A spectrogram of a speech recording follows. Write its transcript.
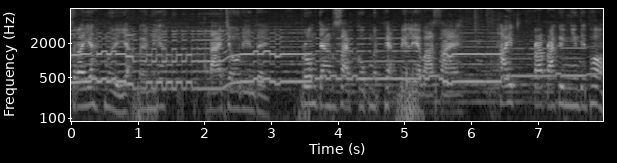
ស្រីមួយរយៈពេលនេះ ដែលចូលរៀនទេព្រមទាំងខ្សែគប់មិត្តភ័ក្តិពេលលាបាសែហើយប្រើប្រាស់គឺញៀនទៀតផង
